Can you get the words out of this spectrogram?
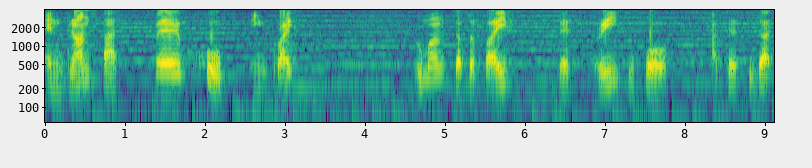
and grants us firm hope in Christ. Romans chapter 5, verse 3 to 4 attest to that.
